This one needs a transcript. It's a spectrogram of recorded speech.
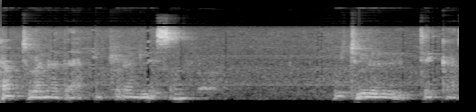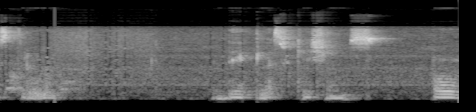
come to another important lesson which will take us through the classifications of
